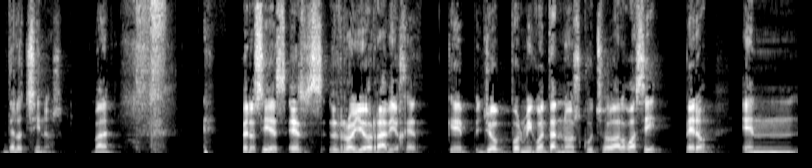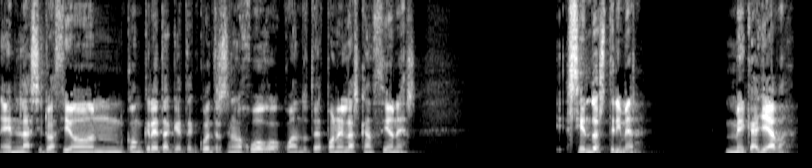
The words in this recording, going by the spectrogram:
de los chinos, ¿vale? Pero sí, es, es el rollo Radiohead. Que yo, por mi cuenta, no escucho algo así, pero en, en la situación concreta que te encuentras en el juego, cuando te ponen las canciones, siendo streamer, me callaba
